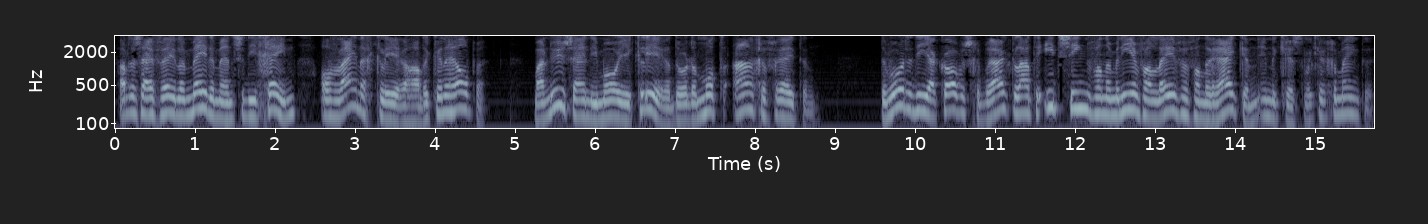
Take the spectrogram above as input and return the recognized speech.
hadden zij vele medemensen die geen of weinig kleren hadden kunnen helpen. Maar nu zijn die mooie kleren door de mot aangevreten. De woorden die Jacobus gebruikt laten iets zien van de manier van leven van de rijken in de christelijke gemeente.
